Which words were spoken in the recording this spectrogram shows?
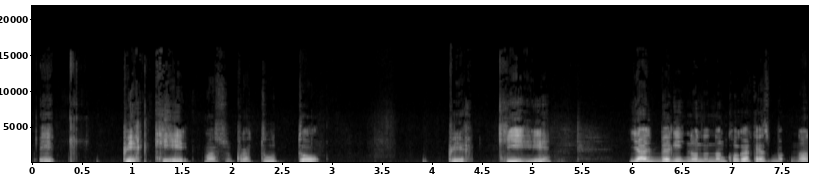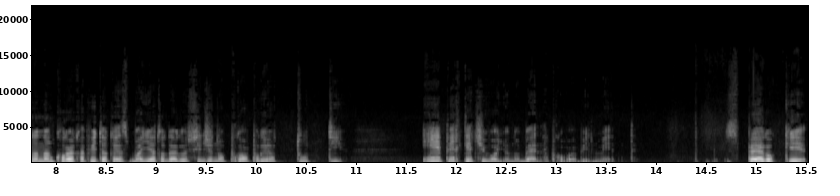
e perché, ma soprattutto perché gli alberi non hanno, ancora, non hanno ancora capito che è sbagliato dare ossigeno proprio a tutti e perché ci vogliono bene probabilmente. Spero che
